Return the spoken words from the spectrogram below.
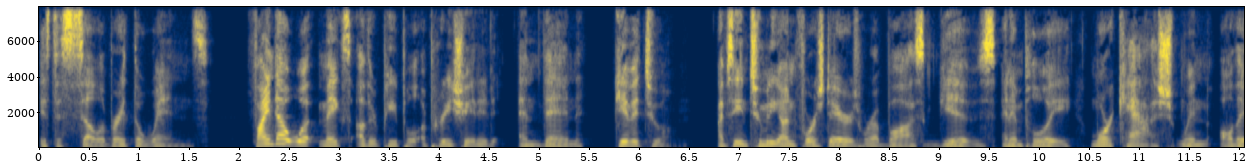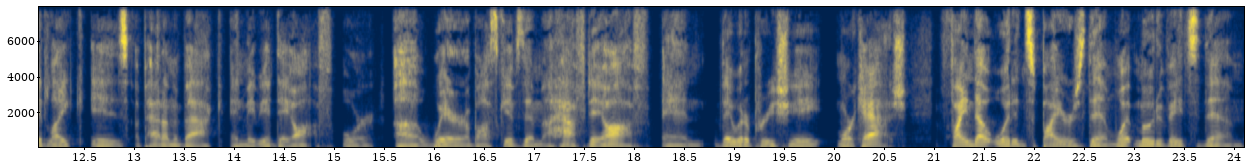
is to celebrate the wins. Find out what makes other people appreciated and then give it to them. I've seen too many unforced errors where a boss gives an employee more cash when all they'd like is a pat on the back and maybe a day off, or uh, where a boss gives them a half day off and they would appreciate more cash. Find out what inspires them, what motivates them,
